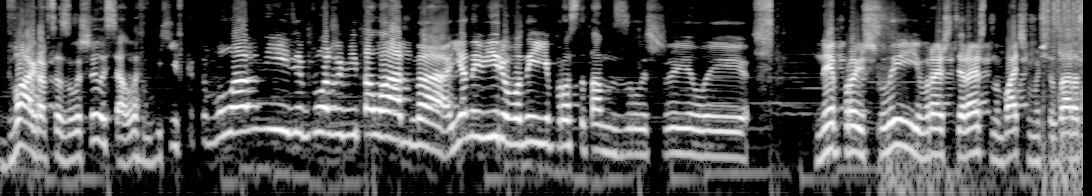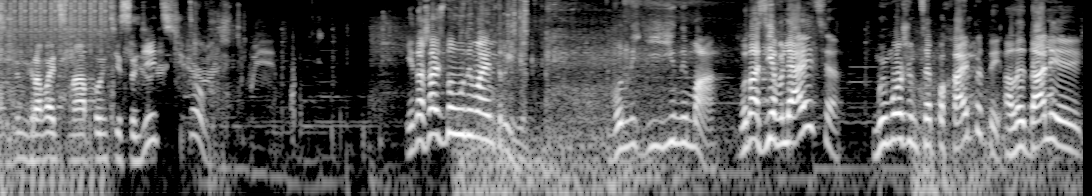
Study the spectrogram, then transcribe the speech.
два гравця залишилися, але вибухівка то була в міді. Боже мій, та ладно. Я не вірю, вони її просто там залишили. Не пройшли, і врешті-решт ми бачимо, що зараз один гравець на пленті сидить. Ну, І, на жаль, знову немає інтриги. Вони, її нема. Вона з'являється, ми можемо це похайпити, але далі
